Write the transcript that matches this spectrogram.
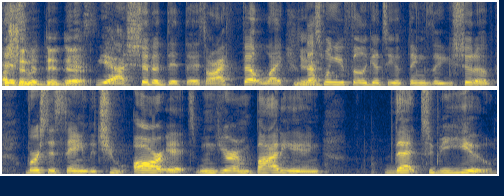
I shouldn't have did that. this. Yeah, I should have did this, or I felt like Yeah. that's when you feel guilty of things that you should have, versus saying that you are it. When you're embodying that to be you,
